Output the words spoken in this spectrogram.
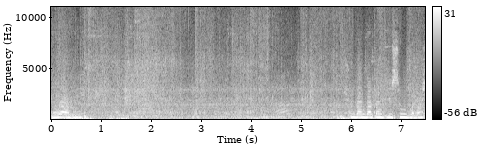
Helal. Şuradan zaten flash'ımız da var.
